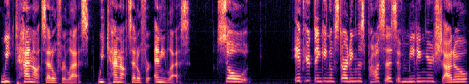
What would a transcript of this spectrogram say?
we cannot settle for less. We cannot settle for any less. So, if you're thinking of starting this process of meeting your shadow,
